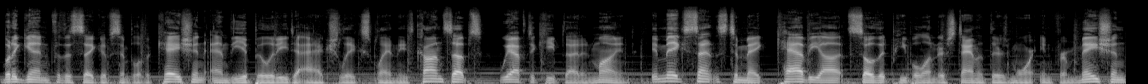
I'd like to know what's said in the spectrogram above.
But again, for the sake of simplification and the ability to actually explain these concepts, we have to keep that in mind. It makes sense to make caveats so that people understand that there's more information,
